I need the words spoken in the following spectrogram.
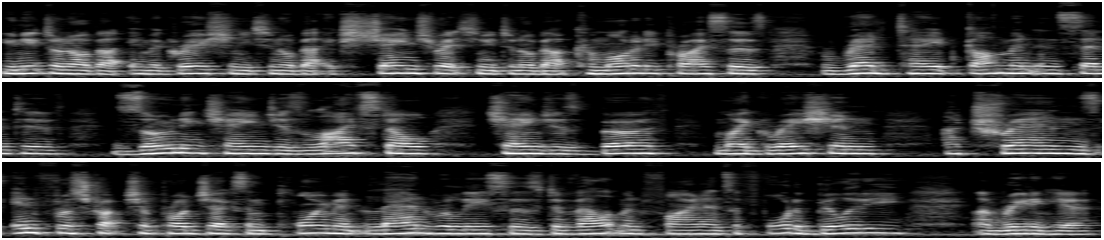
You need to know about immigration. You need to know about exchange rates. You need to know about commodity prices, red tape, government incentives, zoning changes, lifestyle changes, birth, migration, trends, infrastructure projects, employment, land releases, development finance, affordability. I'm reading here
